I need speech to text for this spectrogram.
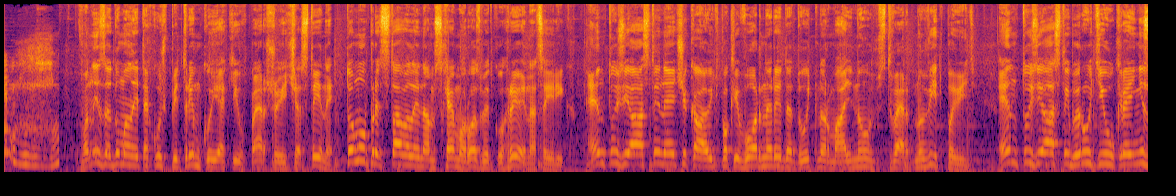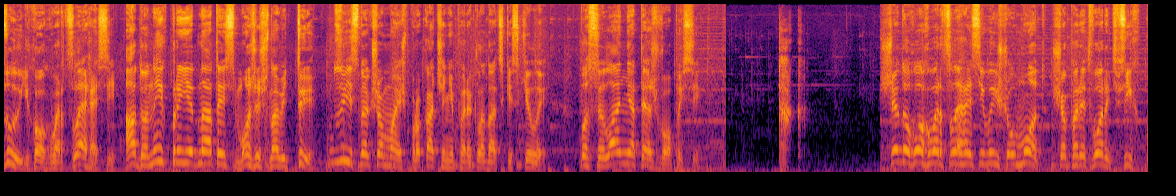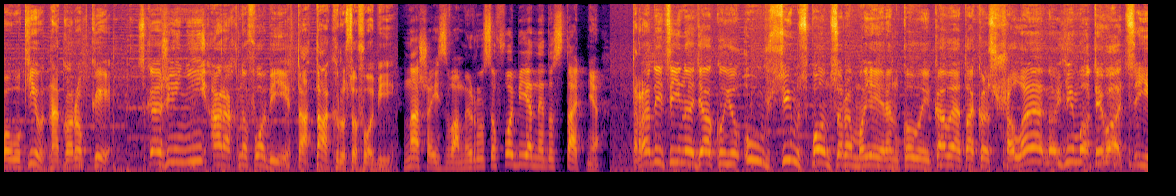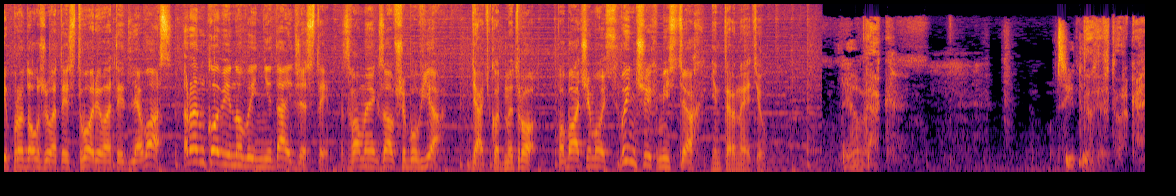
Вони задумали таку ж підтримку, як і в першої частини, тому представили нам схему розвитку гри на цей рік. Ентузіасти не чекають, поки ворнери дадуть нормальну ствердну відповідь. Ентузіасти беруть і українізують Hogwarts Legacy, а до них приєднатись можеш навіть ти. Звісно, якщо маєш прокачані перекладацькі скіли. Посилання теж в описі. Так. Ще до Hogwarts Legacy вийшов мод, що перетворить всіх павуків на коробки. Скажи ні арахнофобії та так русофобії. Наша із вами русофобія недостатня. Традиційно дякую усім спонсорам моєї ранкової кави, а також шаленої мотивації продовжувати створювати для вас ранкові новинні дайджести. З вами, як завжди, був я, дядько Дмитро. Побачимось в інших місцях інтернетів. Так. До вівторка.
